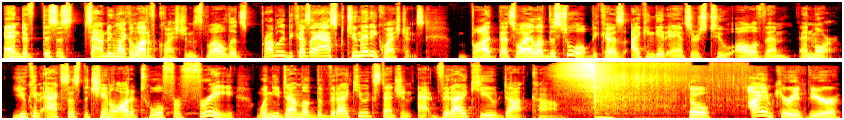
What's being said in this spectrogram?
And if this is sounding like a lot of questions, well, that's probably because I ask too many questions. But that's why I love this tool, because I can get answers to all of them and more. You can access the channel audit tool for free when you download the vidIQ extension at vidIQ.com. So I am curious, Vera,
